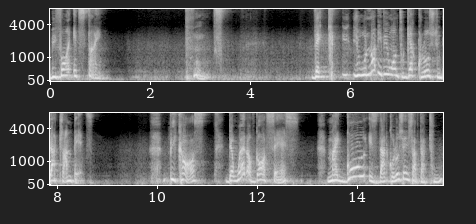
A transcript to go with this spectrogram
before its time, hmm, the, you will not even want to get close to that trumpet because the word of God says, My goal is that Colossians chapter 2,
